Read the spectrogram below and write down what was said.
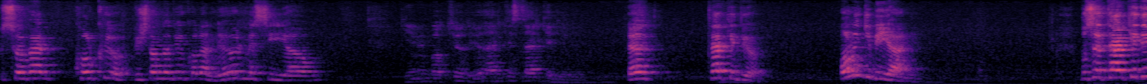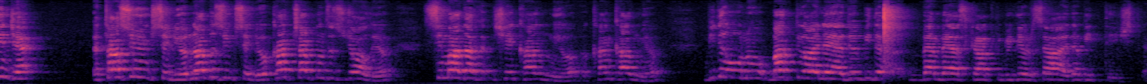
Bu sefer korkuyor. Vicdan da diyor ki "Ulan ne ölmesi ya. Gemi batıyor diyor. Herkes terk ediyor. diyor. Evet, terk ediyor. Onun gibi yani. Bu sefer terk edince e, tansiyon yükseliyor, nabız yükseliyor, kalp çarpıntısı çoğalıyor. Simada şey kalmıyor, kan kalmıyor. Bir de onu bak diyor aynaya diyor, bir de bembeyaz kağıt gibi görürse hayda bitti işte.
